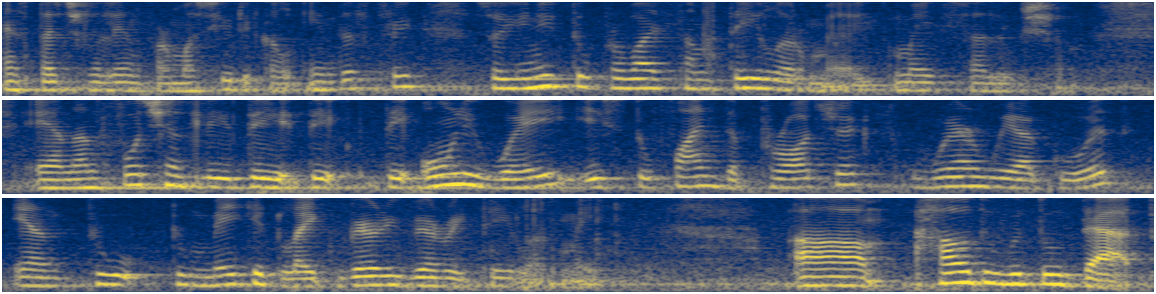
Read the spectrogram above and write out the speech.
especially in pharmaceutical industry. So you need to provide some tailor-made solution. And unfortunately, the, the, the only way is to find the projects where we are good and to, to make it like very, very tailor-made. Um, how do we do that?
